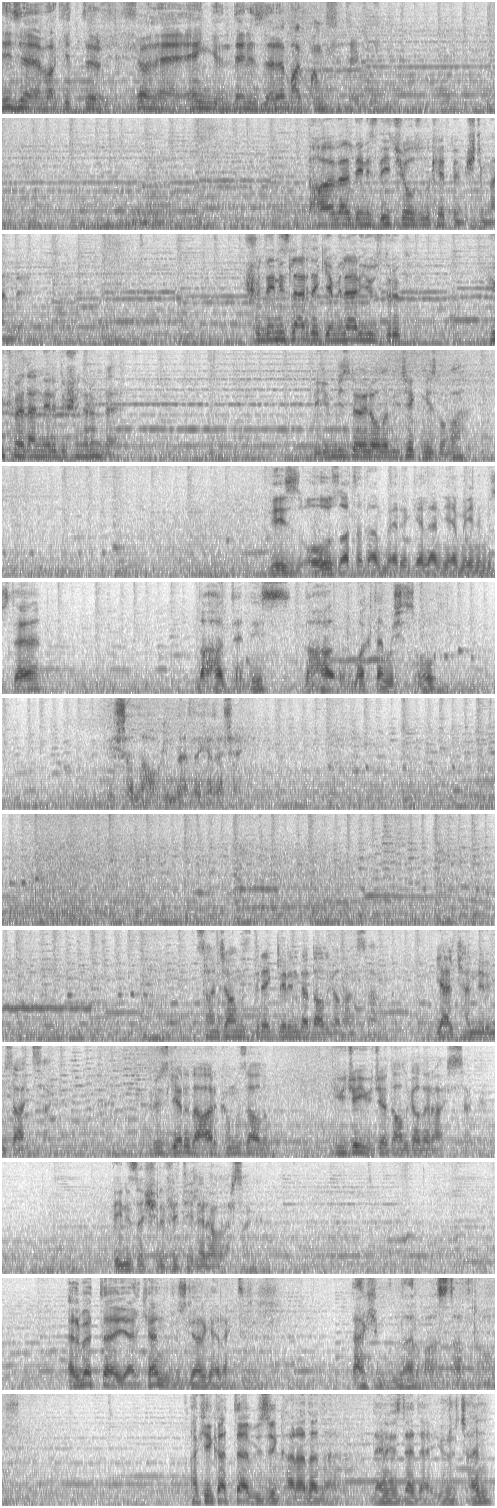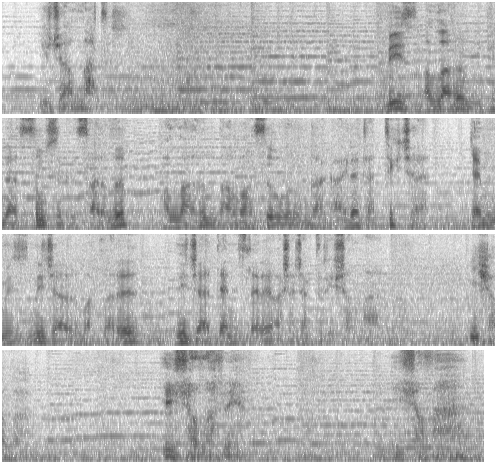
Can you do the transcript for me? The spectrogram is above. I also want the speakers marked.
Speaker 1: Nice vakittir şöyle engin denizlere bakmamış idik.
Speaker 2: Daha evvel denizde hiç yolculuk etmemiştim ben de. Şu denizlerde gemiler yüzdürüp hükmedenleri düşünürüm de. Bir gün biz de öyle olabilecek miyiz baba?
Speaker 3: Biz Oğuz Ata'dan beri gelen yeminimizde daha deniz, daha ırmak demişiz oğul. İnşallah o günler de gelecek.
Speaker 2: Sancağımız direklerinde dalgalansa, yelkenlerimizi açsak, rüzgarı da arkamıza alıp yüce yüce dalgaları açsak, deniz aşırı fetihlere varsak.
Speaker 3: Elbette yelken rüzgar gerektirir. Lakin bunlar vasıtadır oğul. Hakikatte bizi karada da, denizde de yürüten Yüce Allah'tır. Biz Allah'ın ipine sımsıkı sarılıp Allah'ın davası uğrunda gayret ettikçe gemimiz nice ırmakları, nice denizleri aşacaktır inşallah.
Speaker 2: İnşallah.
Speaker 1: İnşallah beyim. İnşallah.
